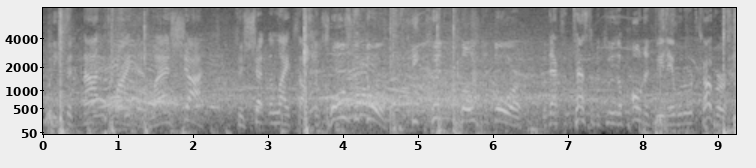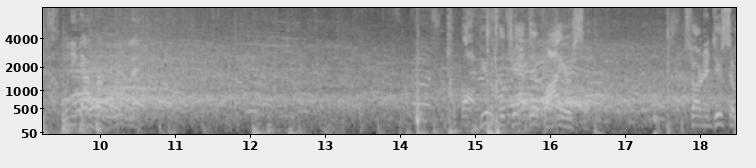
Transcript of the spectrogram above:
but he could not find that last shot to shut the lights out, to close the door. He couldn't close the door, but that's a testament to his opponent being able to recover when he got hurt real bad. Oh, beautiful jab there by Erceg. Starting to do some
